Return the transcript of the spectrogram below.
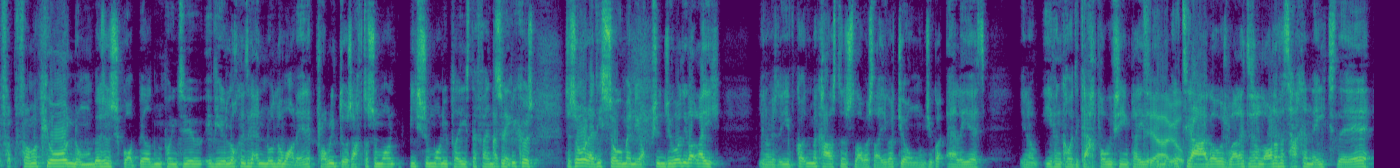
from a pure numbers and squad building point of view, if you're looking to get another one in, it probably does have to someone be someone who plays defensive because there's already so many options. You've already got like, you know, you've got Mac Allister and Szoboszlai, you've got Jones, you've got Elliott, you know, even Cody Gakpo we've seen play Thiago. In, in Thiago as well. Like, there's a lot of attacking mates there.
